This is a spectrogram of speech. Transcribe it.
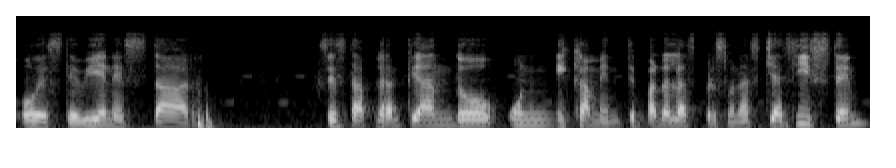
o este bienestar se está planteando únicamente para las personas que asisten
